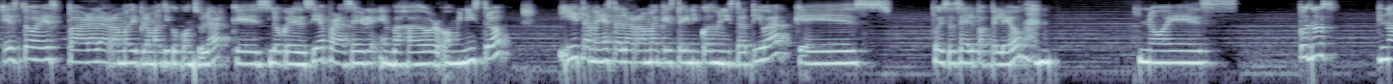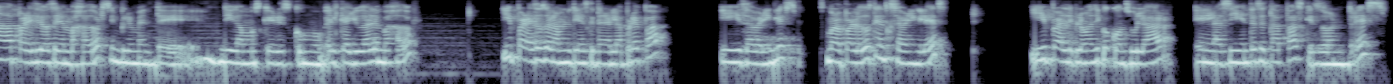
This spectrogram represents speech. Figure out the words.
Esto es para la rama diplomático consular, que es lo que les decía, para ser embajador o ministro. Y también está la rama que es técnico administrativa, que es pues hacer el papeleo. No es, pues no es nada parecido a ser embajador, simplemente digamos que eres como el que ayuda al embajador. Y para eso solamente tienes que tener la prepa y saber inglés. Bueno, para los dos tienes que saber inglés. Y para el diplomático consular, en las siguientes etapas, que son tres,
